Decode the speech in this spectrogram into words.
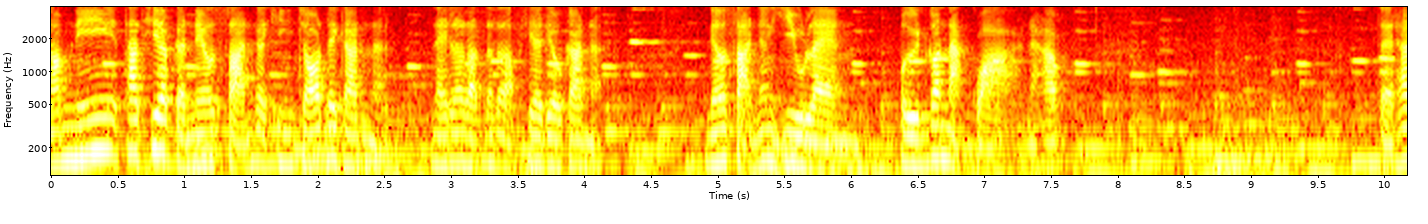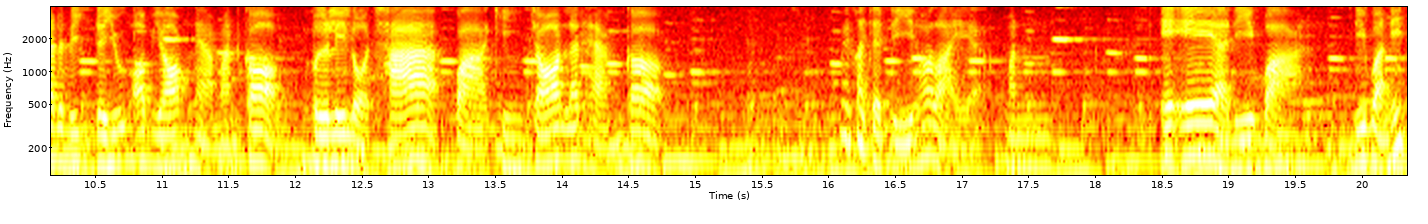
ลำนี้ถ้าเทียบกับเนลสันกับคิงจอร์ดด้วยกันน่ะในระดับระดับเทียเดียวกันน่ะเนลสันยังฮิวแรง ปืนก็หนักกว่านะครับ ถ้า The Duke of York เนี่ย มันก็ปืนรีโหลดช้ากว่า King George และแถมก็ ไม่ค่อยจะดีเท่าไหร่อะ มัน AA อะดีกว่า ดีกว่านิด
